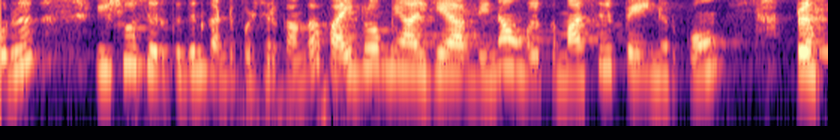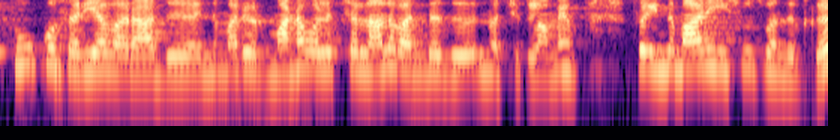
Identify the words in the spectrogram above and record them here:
ஒரு இஷ்யூஸ் இருக்குதுன்னு கண்டுபிடிச்சிருக்காங்க. ஃபைப்ரோ மியால்கியா அப்படின்னா அவங்களுக்கு மசில் பெயின் இருக்கும். ப்ளஸ் தூக்கம் சரியாக வராது. இந்த மாதிரி ஒரு மன உளைச்சல்னால வந்ததுன்னு வச்சுக்கலாமே. ஸோ இந்த மாதிரி இஷ்யூஸ் வந்து வந்திருக்கு.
